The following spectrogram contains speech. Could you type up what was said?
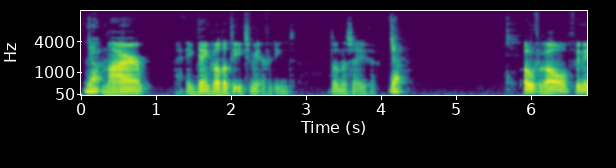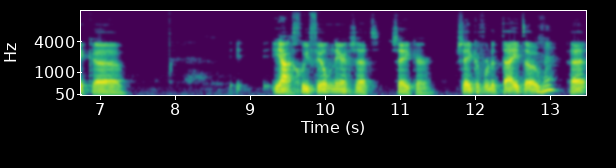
Ja, Maar ik denk wel dat hij iets meer verdient dan een 7. Ja. Overal vind ik. eh, ja, goede film neergezet. Zeker. Zeker voor de tijd ook. Mhm. Hè?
